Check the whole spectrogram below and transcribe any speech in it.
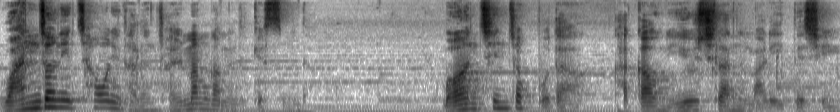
완전히 차원이 다른 절망감을 느꼈습니다. 먼 친척보다 가까운 이웃이라는 말이 있듯이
